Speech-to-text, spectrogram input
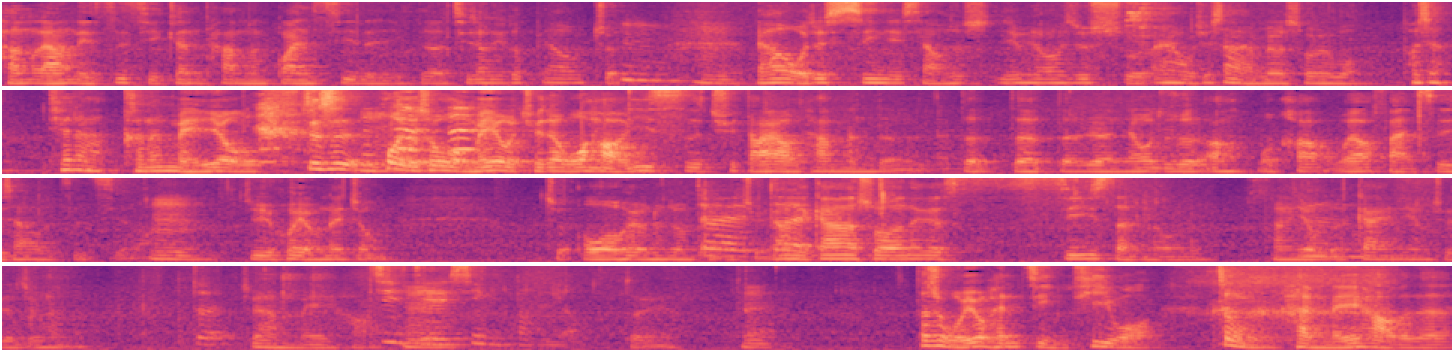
衡量你自己跟他们关系的一个其中一个标准。嗯，嗯。然后我就心里想，我就是因为我就说，哎呀，我去上海没有收留我，发现天哪，可能没有，就是或者说我没有觉得我好意思去打扰他们的的的的人，然后就说啊，我靠，我要反思一下我自己了，嗯。就会有那种，就偶尔会有那种感觉。然后你刚刚说那个 seasonal 朋友的概念，我觉得就很对，就很美好，季节性朋友，对。对。但是我又很警惕哦，这种很美好的、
